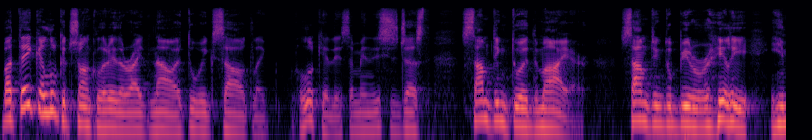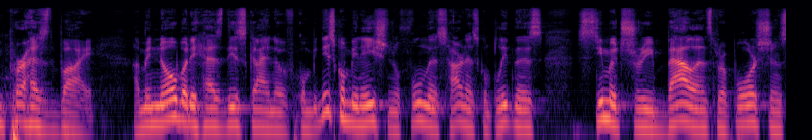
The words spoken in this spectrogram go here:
But take a look at Shaun Clarida right now at two weeks out. Like, look at this. I mean, this is just something to admire, something to be really impressed by. I mean, nobody has this kind of this combination of fullness, hardness, completeness, symmetry, balance, proportions,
